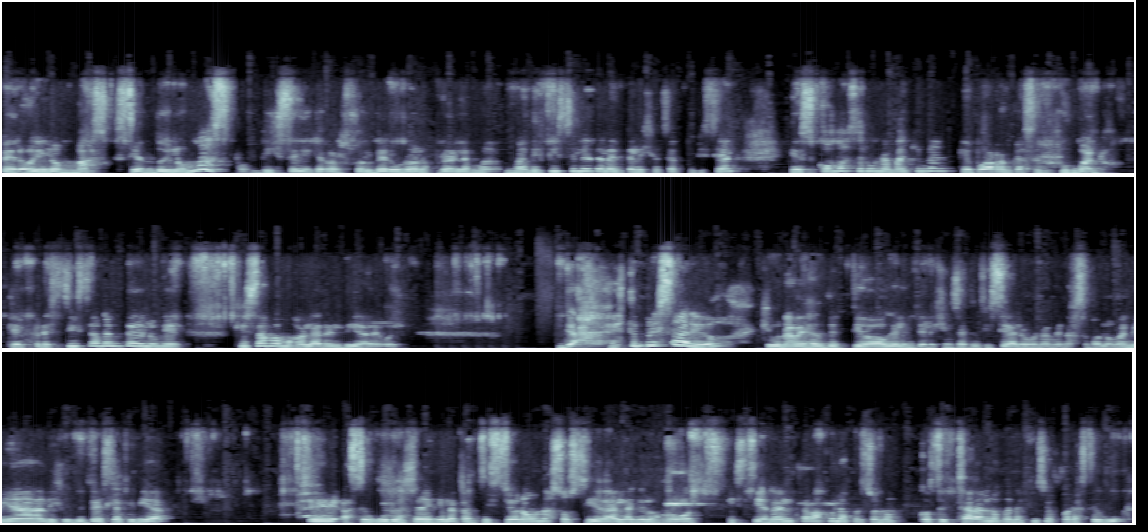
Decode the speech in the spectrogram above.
Pero Elon Musk, siendo Elon Musk, pues, dice que quiere resolver uno de los problemas más difíciles de la inteligencia artificial, que es cómo hacer una máquina que pueda reemplazar a un humano, que es precisamente de lo que quizás vamos a hablar el día de hoy. Ya, este empresario, que una vez advirtió que la inteligencia artificial era una amenaza para la humanidad, dijo que Tesla quería eh, asegurarse de que la transición a una sociedad en la que los robots hicieran el trabajo y las personas cosecharan los beneficios fuera segura.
